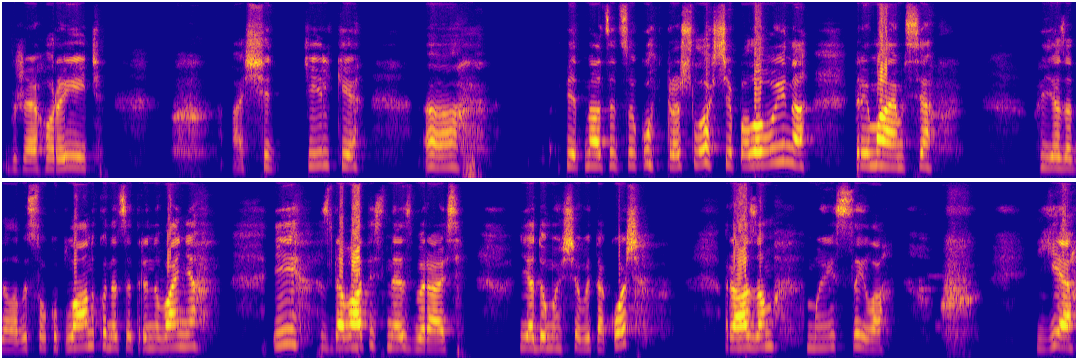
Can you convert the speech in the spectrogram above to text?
вже горить. А ще тільки 15 секунд пройшло, ще половина. Тримаємося. Я задала високу планку на це тренування і здаватись не збираюсь. Я думаю, що ви також разом ми сила. Є.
